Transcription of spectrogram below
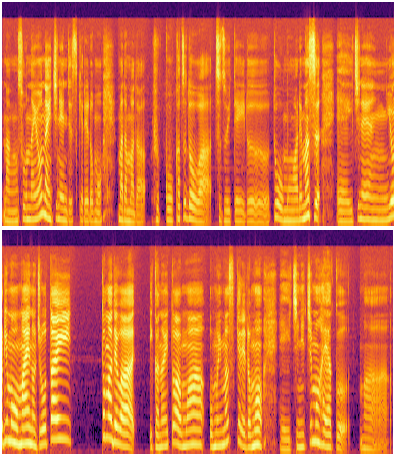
なんそんなような1年ですけれどもまだまだ復興活動は続いていると思われます。え1年よりも前の状態とまではいかないとは思いますけれども、えー一日も早くまあ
